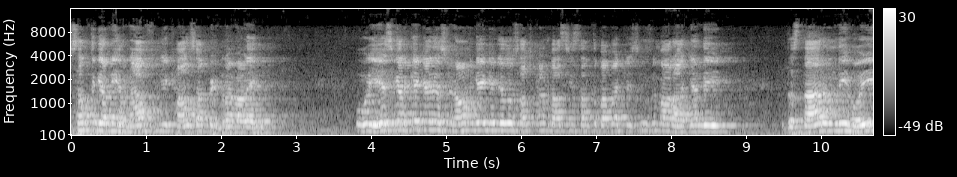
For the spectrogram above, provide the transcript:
ਸੰਤ ਗਿਆਨੀ ਹਰਨਾਮ ਸਿੰਘ ਜੀ, ਖਾਲਸਾ ਪਿੰਡਰਾ ਵਾਲੇ। ਉਹ ਇਸ ਕਰਕੇ ਕਹਿੰਦੇ ਸੁਣਾਉਣਗੇ ਕਿ ਜਦੋਂ ਸੱਚਖੰਡ ਵਾਸੀ ਸੰਤ ਬਾਬਾ ਕ੍ਰਿਸ਼ਨ ਸਿੰਘ ਮਹਾਰਾਜਾਂ ਦੀ ਦਸਤਾਰਬੰਦੀ ਹੋਈ,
